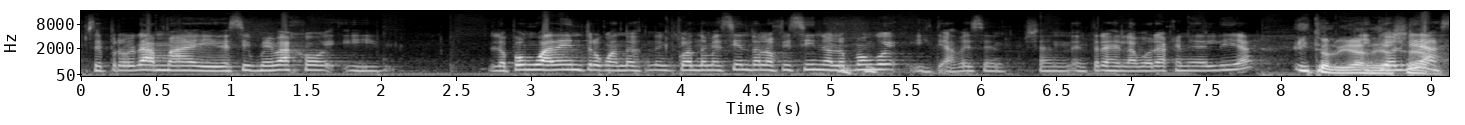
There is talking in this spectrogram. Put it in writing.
se programa y decir me bajo y lo pongo adentro cuando, cuando me siento en la oficina, lo pongo y a veces ya entras en la vorágine del día Y te olvidas y de te hacer. olvidas.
